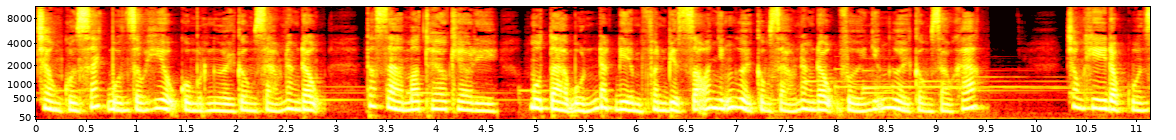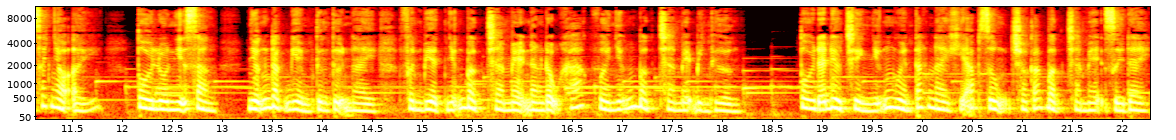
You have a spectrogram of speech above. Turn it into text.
Trong cuốn sách Bốn dấu hiệu của một người công giáo năng động, tác giả Matthew Kelly mô tả bốn đặc điểm phân biệt rõ những người công giáo năng động với những người công giáo khác. Trong khi đọc cuốn sách nhỏ ấy, tôi luôn nghĩ rằng những đặc điểm tương tự này phân biệt những bậc cha mẹ năng động khác với những bậc cha mẹ bình thường. Tôi đã điều chỉnh những nguyên tắc này khi áp dụng cho các bậc cha mẹ dưới đây.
